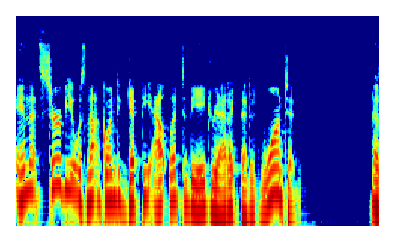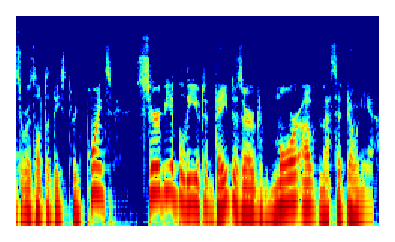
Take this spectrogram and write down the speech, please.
and that Serbia was not going to get the outlet to the Adriatic that it wanted. As a result of these three points, Serbia believed they deserved more of Macedonia.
